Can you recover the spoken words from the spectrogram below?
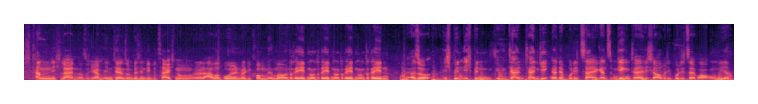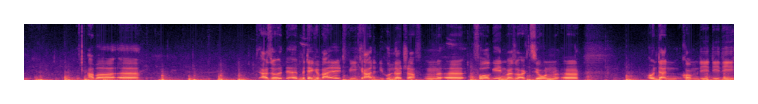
Ich kann nicht leiden. Also die haben intern so ein bisschen die Bezeichnung äh, Laberbullen, weil die kommen immer und reden und reden und reden und reden. Also ich bin, ich bin kein, kein Gegner der Polizei, ganz im Gegenteil. Ich glaube, die Polizei brauchen wir. Aber äh, also äh, mit der Gewalt, wie gerade die Hundertschaften äh, vorgehen bei so Aktionen, äh, und dann kommen die, die, die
